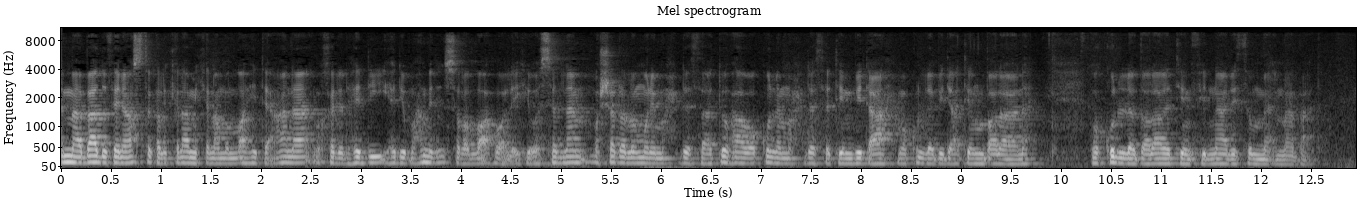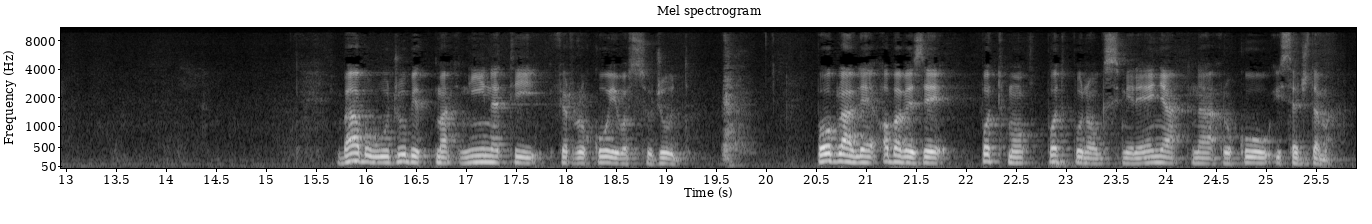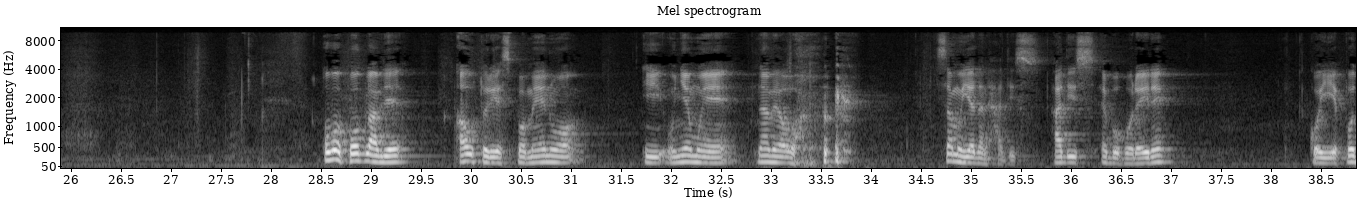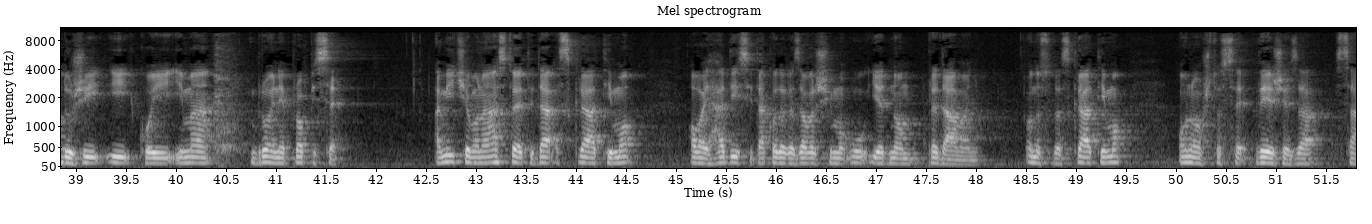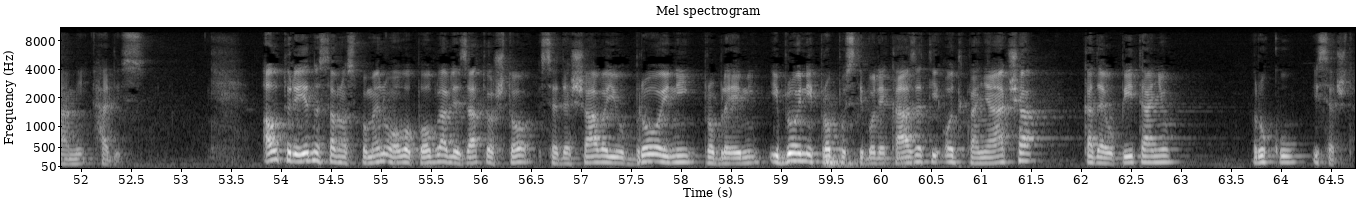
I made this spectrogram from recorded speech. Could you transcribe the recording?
أما بعد فإن أصدق الكلام كلام الله تعالى وخير الهدي هدي محمد صلى الله عليه وسلم وشر الأمور محدثاتها وكل محدثة بدعة وكل بدعة ضلالة وكل ضلالة في النار ثم أما بعد باب وجوب الطمأنينة في الركوع والسجود Poglavlje obaveze potmo, potpunog smirenja na ruku i seđdama. Ovo poglavlje autor je spomenuo i u njemu je naveo samo jedan hadis. Hadis Ebu Hureyre, koji je poduži i koji ima brojne propise. A mi ćemo nastojati da skratimo ovaj hadis i tako da ga završimo u jednom predavanju. Odnosno da skratimo ono što se veže za sami hadis. Autor je jednostavno spomenuo ovo poglavlje zato što se dešavaju brojni problemi i brojni propusti, bolje kazati, od klanjača kada je u pitanju ruku i srčta.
